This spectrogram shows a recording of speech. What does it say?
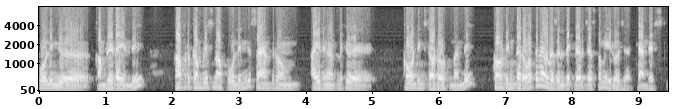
polling complete అయింది. ఆఫ్టర్ కంప్లీషన్ ఆఫ్ పోలింగ్ సాయంత్రం ఐదు గంటలకి కౌంటింగ్ స్టార్ట్ అవుతుందండి. కౌంటింగ్ తర్వాత మేము రిజల్ట్ డిక్లేర్ చేస్తాం ఈ రోజు క్యాండిడేట్స్కి.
